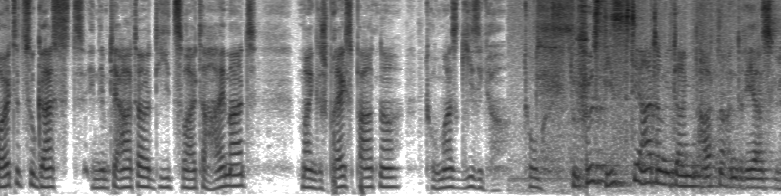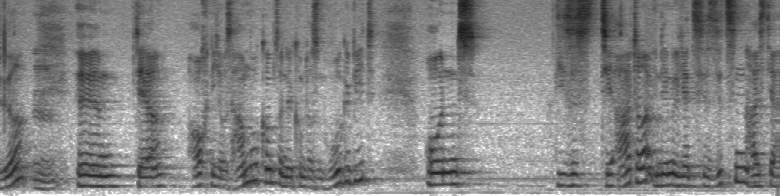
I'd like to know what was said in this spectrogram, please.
Heute zu Gast in dem Theater Die zweite Heimat, mein Gesprächspartner Thomas Giesiger. Thomas. Du führst dieses Theater mit deinem Partner Andreas Löhr, mhm. ähm, der auch nicht aus Hamburg kommt, sondern der kommt aus dem Ruhrgebiet. Und dieses Theater, in dem wir jetzt hier sitzen, heißt ja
